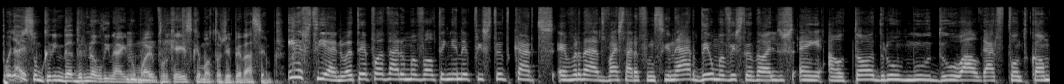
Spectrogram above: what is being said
ponha aí um bocadinho de adrenalina aí no Uhum. meio, porque é isso que a MotoGP dá sempre. Este ano até pode dar uma voltinha na pista de karts. É verdade, vai estar a funcionar. Dê uma vista de olhos em autódromo-do-algarve.com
